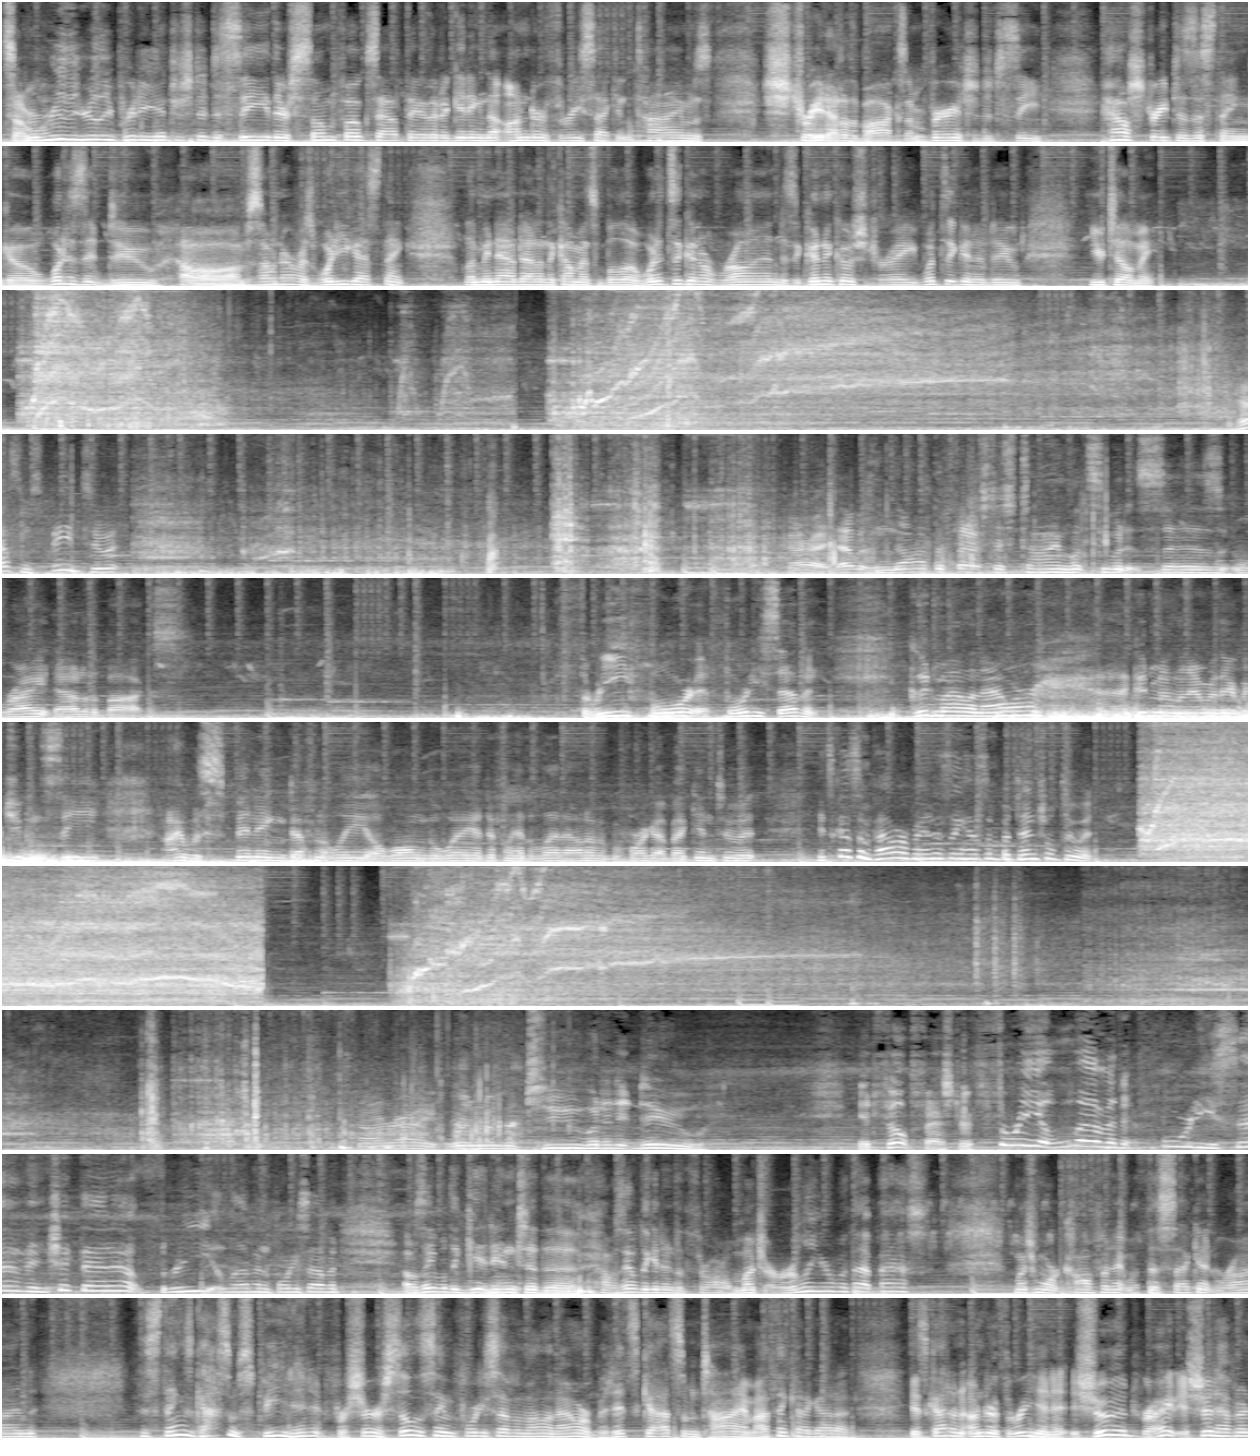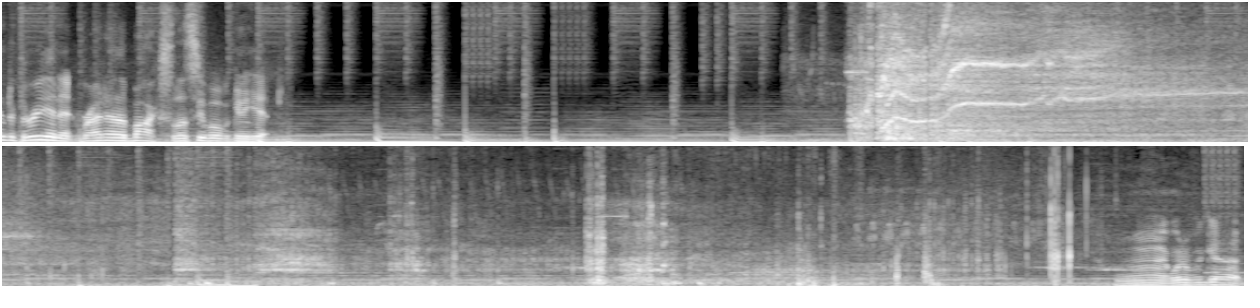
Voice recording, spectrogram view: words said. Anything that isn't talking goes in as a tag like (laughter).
So I'm really, really pretty interested to see. There's some folks out there that are getting the under three second times straight out of the box. I'm very interested to see how straight does this thing go? What does it do? Oh, I'm so nervous. What do you guys think? Let me know down in the comments below. What is it gonna run? Is it gonna go straight? What's it gonna do? You tell me. It has some speed to it. All right, that was not the fastest time. Let's see what it says right out of the box. 3-4 at 47. Good mile an hour, uh, good mile an hour there, but you can see I was spinning definitely along the way. I definitely had to let out of it before I got back into it. It's got some power, man. This thing has some potential to it. Run number two, what did it do? It felt faster, 311 at 47. Check that out, 311 47. I was able to get into the I was able to get into the throttle much earlier with that pass. Much more confident with the second run. This thing's got some speed in it for sure. Still the same 47 mile an hour, but it's got some time. I think I got a it's got an under three in it. It should, right? It should have an under three in it right out of the box. So let's see what we're gonna get. Got?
